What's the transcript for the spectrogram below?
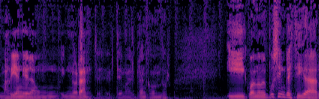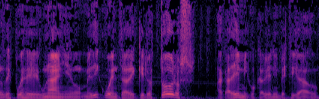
más bien era un ignorante del tema del Plan Cóndor. Y cuando me puse a investigar, después de un año, me di cuenta de que los, todos los académicos que habían investigado,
